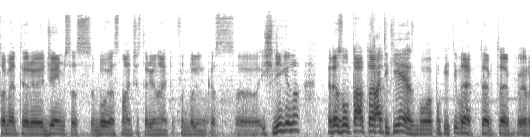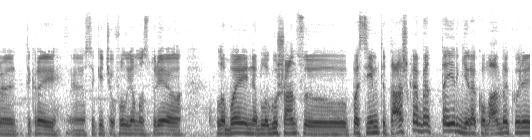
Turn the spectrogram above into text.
tuomet ir Jamesas, buvęs Manchester United futbolininkas, e, išlygino rezultatą. Ką tikėjęs buvo pakeitimas. Taip, taip, taip. Ir tikrai, sakyčiau, Fulhamas turėjo uh, labai neblogų šansų pasiimti tašką, bet tai irgi yra komanda, kuri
